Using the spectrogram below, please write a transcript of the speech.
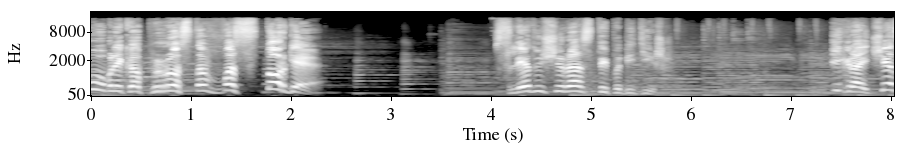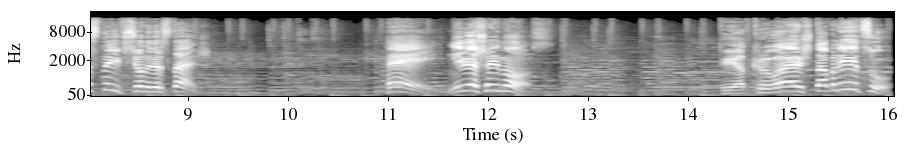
Публика просто в восторге! В следующий раз ты победишь. Играй честно и все наверстаешь. Эй, не вешай нос! Ты открываешь таблицу!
